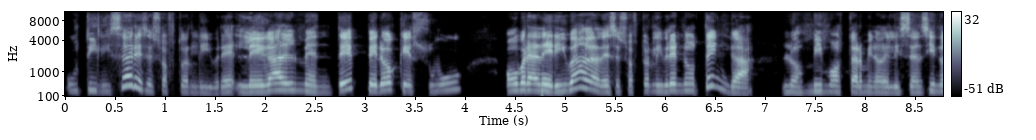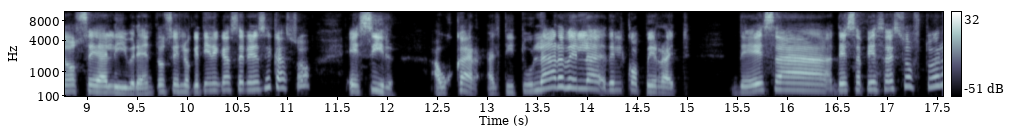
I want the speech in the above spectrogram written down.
utilizar ese software libre legalmente, pero que su obra derivada de ese software libre no tenga los mismos términos de licencia y no sea libre. Entonces, lo que tiene que hacer en ese caso es ir a buscar al titular del copyright de esa, de esa pieza de software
